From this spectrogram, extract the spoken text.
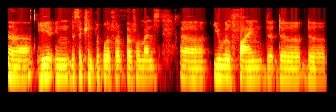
uh, here in the section propeller performance, uh, you will find the the, the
